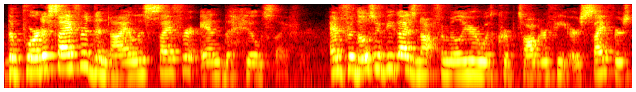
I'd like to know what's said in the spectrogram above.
The Porta cipher, the Nihilist cipher, and the Hill cipher. And for those of you guys not familiar with cryptography or ciphers,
